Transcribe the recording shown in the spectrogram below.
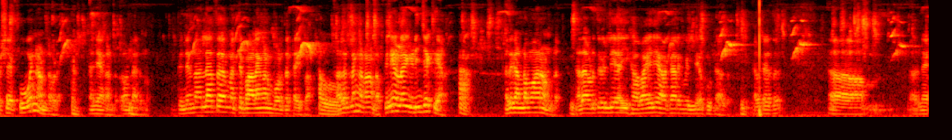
പക്ഷെ പൂവനുണ്ട് അവിടെ. അത് ഞാൻ കണ്ടു ഉണ്ടായിരുന്നു. പിന്നെ അല്ലാത്ത മറ്റു പാളയങ്ങളും പോലത്തെ ടൈപ്പാണ് അതെല്ലാം കണ്ടോ പിന്നെയുള്ള ഇടിഞ്ചക്കയാണ്. അത് കണ്ടമാനമുണ്ട്. അത് അവിടുത്തെ വലിയ ഈ ഹവായിലെ ആൾക്കാർക്ക് വലിയ ഫുഡാണ് അവരത് അതിനെ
